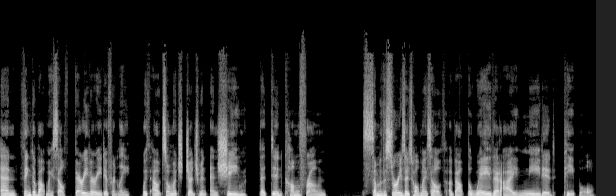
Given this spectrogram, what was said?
and think about myself very, very differently without so much judgment and shame that did come from some of the stories I told myself about the way that I needed people.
